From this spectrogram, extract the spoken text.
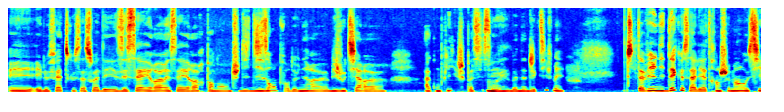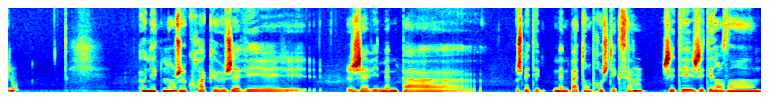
et, le fait que ça soit des essais-erreurs, essais-erreurs pendant, tu dis, 10 ans pour devenir euh, bijoutière euh, accomplie. Je sais pas si c'est le bon adjectif, mais tu avais une idée que ça allait être un chemin aussi long? Honnêtement, je crois que j'avais. J'avais même pas. Je m'étais même pas tant projetée que ça. Hmm. J'étais, j'étais dans un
